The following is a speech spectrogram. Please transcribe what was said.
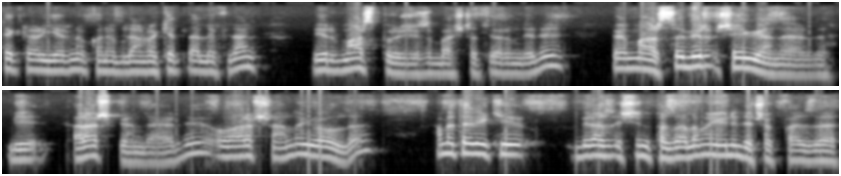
tekrar yerine konabilen roketlerle falan bir Mars projesi başlatıyorum dedi ve Mars'a bir şey gönderdi. Bir araç gönderdi. O araç şu anda yolda. Ama tabii ki biraz işin pazarlama yönü de çok fazla,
